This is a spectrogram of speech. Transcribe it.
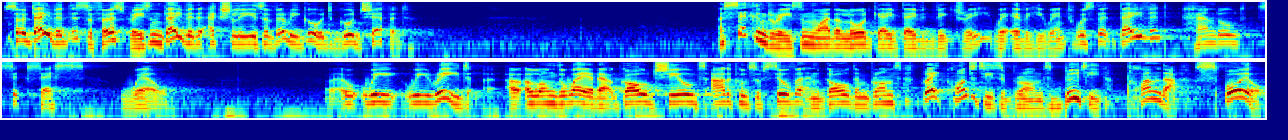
So, David, this is the first reason, David actually is a very good, good shepherd. A second reason why the Lord gave David victory wherever he went was that David handled success well. Uh, we, we read uh, along the way about gold shields, articles of silver and gold and bronze, great quantities of bronze, booty, plunder, spoil.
